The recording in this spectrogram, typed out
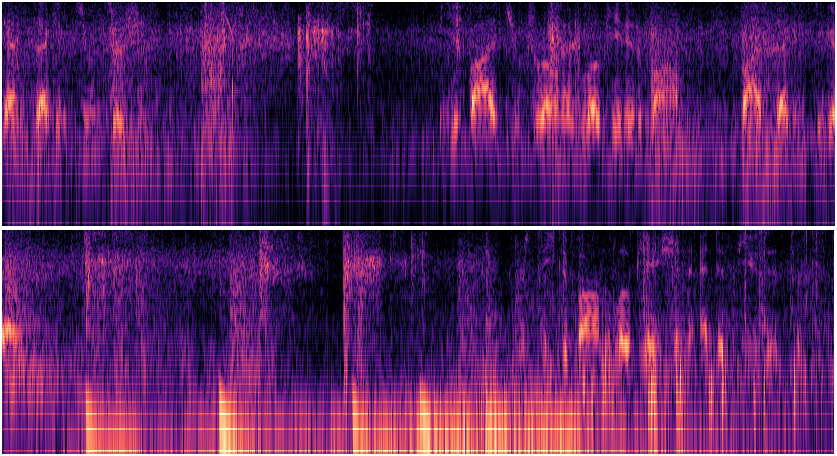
Ten seconds to insertion. Be advised your drone has located a bomb. Five seconds to go. Proceed to bomb's location and defuse it.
